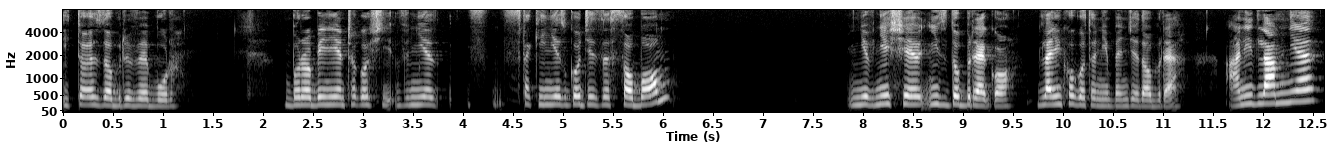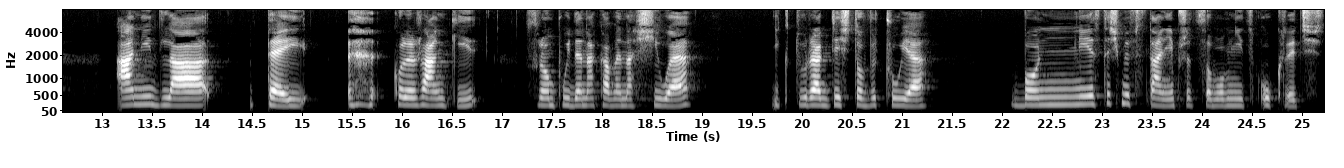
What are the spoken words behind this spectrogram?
i to jest dobry wybór. Bo robienie czegoś w, nie, w, takiej niezgodzie ze sobą nie wniesie nic dobrego. Dla nikogo to nie będzie dobre. Ani dla mnie, ani dla tej koleżanki, z którą pójdę na kawę na siłę i która gdzieś to wyczuje, bo nie jesteśmy w stanie przed sobą nic ukryć.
